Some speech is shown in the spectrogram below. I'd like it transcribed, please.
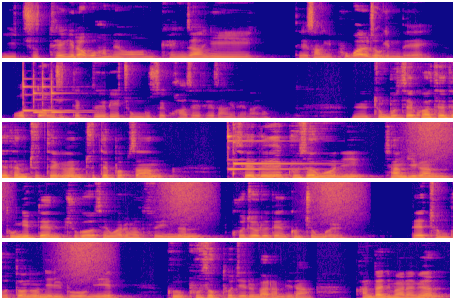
이 주택이라고 하면 굉장히 대상이 포괄적인데 어떤 주택들이 종부세 과세 대상이 되나요? 네, 종부세 과세 대상 주택은 주택법상 세대의 구성원이 장기간 독립된 주거 생활을 할 수 있는 구조로 된 건축물 의 전부 또는 일부 및 그 부속 토지를 말합니다. 간단히 말하면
